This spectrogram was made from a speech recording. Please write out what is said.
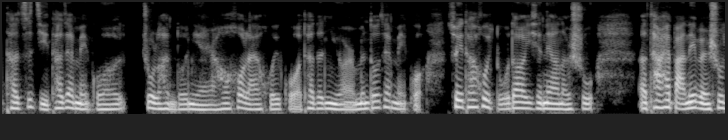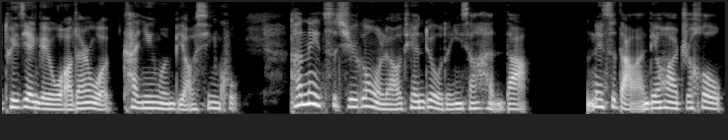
他自己他在美国住了很多年，然后后来回国，他的女儿们都在美国，所以他会读到一些那样的书。呃，他还把那本书推荐给我，但是我看英文比较辛苦。他那次其实跟我聊天对我的影响很大。那次打完电话之后。”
